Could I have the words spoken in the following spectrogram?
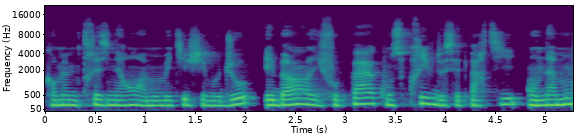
quand même très inhérent à mon métier chez Mojo, eh ben, il faut pas qu'on se prive de cette partie en amont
